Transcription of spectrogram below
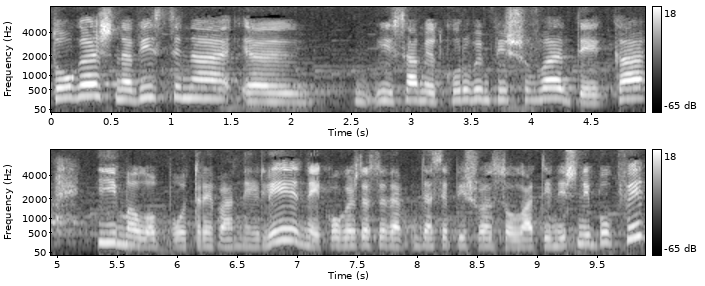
тогаш на вистина и самиот Корубин пишува дека имало потреба, нели, некогаш да се да се пишува со латинични букви,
